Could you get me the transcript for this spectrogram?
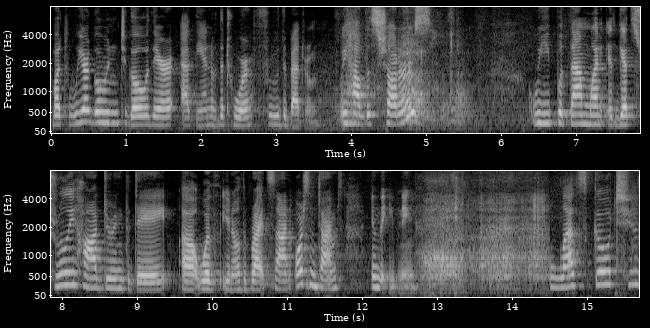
but we are going to go there at the end of the tour through the bedroom. We have the shutters. We put them when it gets really hot during the day uh, with you know the bright sun or sometimes in the evening let's go to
